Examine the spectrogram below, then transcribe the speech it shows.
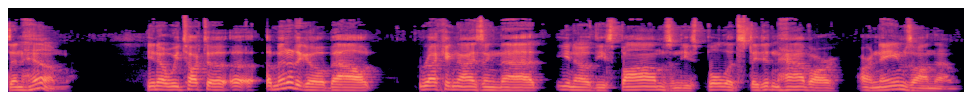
than him. You know, we talked a, a, minute ago about recognizing that you know these bombs and these bullets they didn't have our our names on them.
